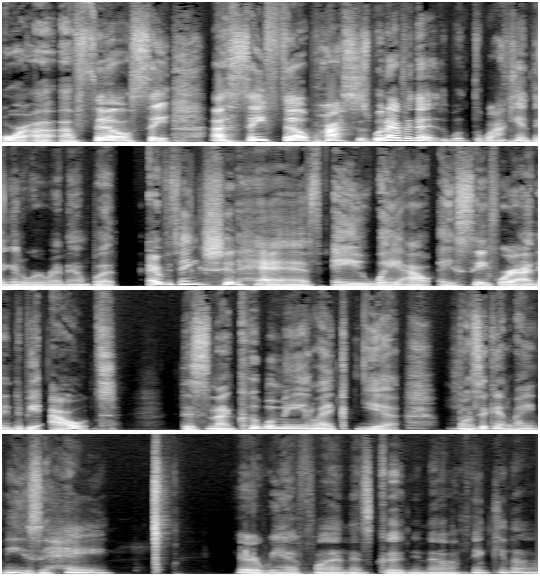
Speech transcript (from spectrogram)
or a, a fail safe, a safe fail process, whatever that. I can't think of the word right now, but everything should have a way out, a safe word. I need to be out. This is not good with me. Like, yeah. Once again, light and easy. Hey, here we have fun. That's good. You know, I think you know I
